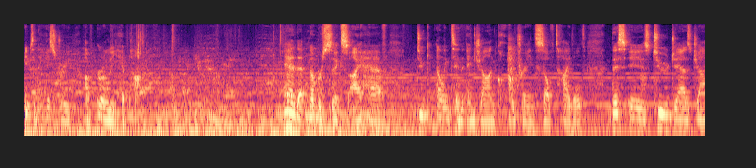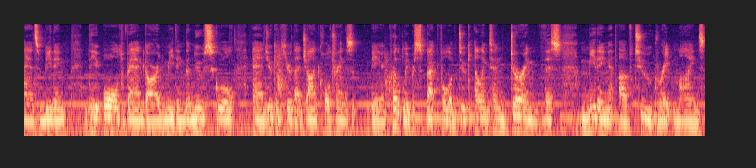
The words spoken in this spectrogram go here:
into the history of early hip-hop. And at number six, I have Duke Ellington and John Coltrane self-titled. This is two jazz giants meeting the old vanguard meeting the new school, and you can hear that John Coltrane is being incredibly respectful of Duke Ellington during this meeting of two great minds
